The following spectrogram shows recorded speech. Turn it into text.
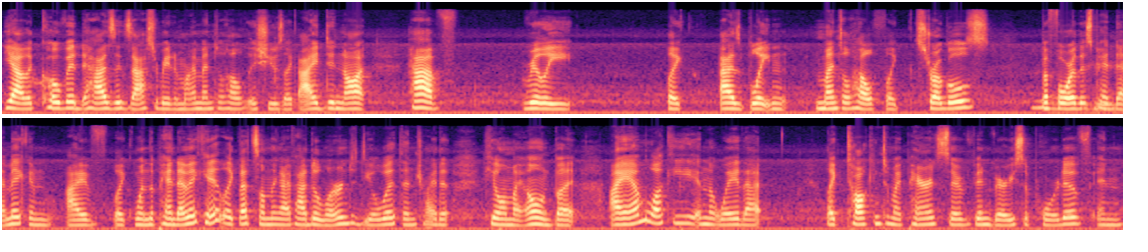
yeah, the COVID has exacerbated my mental health issues. Like I did not have really like as blatant mental health like struggles before this mm-hmm. pandemic and I've like when the pandemic hit like that's something I've had to learn to deal with and try to heal on my own but I am lucky in the way that like talking to my parents they've been very supportive and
